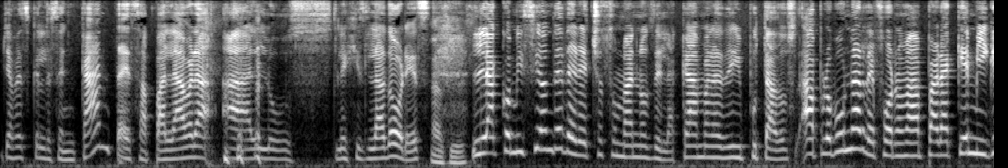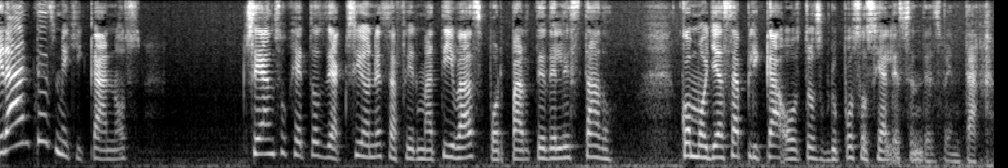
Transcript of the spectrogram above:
ya ves que les encanta esa palabra a los legisladores, la Comisión de Derechos Humanos de la Cámara de Diputados aprobó una reforma para que migrantes mexicanos sean sujetos de acciones afirmativas por parte del Estado, como ya se aplica a otros grupos sociales en desventaja.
